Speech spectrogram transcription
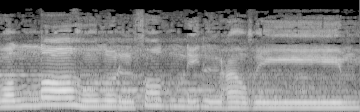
والله ذو الفضل العظيم.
